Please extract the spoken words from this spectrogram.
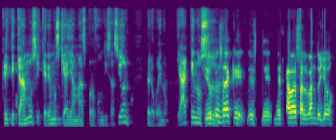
criticamos y queremos que haya más profundización. Pero bueno, ya que nos... Yo pensaba que este, me estaba salvando yo.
